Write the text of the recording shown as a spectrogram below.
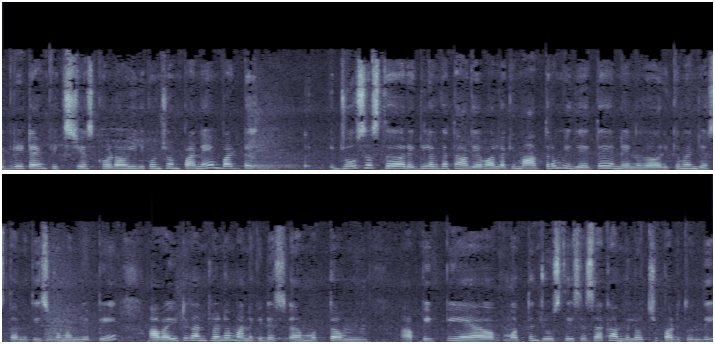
ఎవ్రీ టైం ఫిక్స్ చేసుకోవడం ఇది కొంచెం పనే బట్ జ్యూసెస్ రెగ్యులర్గా తాగే వాళ్ళకి మాత్రం ఇదైతే నేను రికమెండ్ చేస్తాను తీసుకోమని చెప్పి. ఆ వైట్ దాంట్లోనే మనకి డెస్ మొత్తం పిప్పి మొత్తం జ్యూస్ తీసేసాక అందులో వచ్చి పడుతుంది.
